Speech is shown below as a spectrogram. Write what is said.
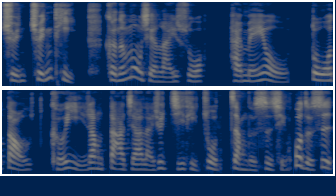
群群体，可能目前来说还没有多到可以让大家来去集体做这样的事情，或者是。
